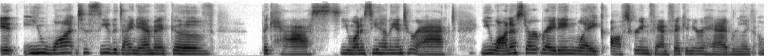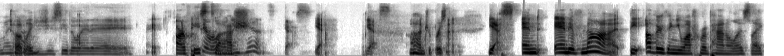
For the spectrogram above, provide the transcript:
it you want to see the dynamic of the cast. You want to see how they interact. You want to start writing like off-screen fanfic in your head where you're like oh my Totally. god did you see the way they right. I rp slash hands. Yes. Yeah. yes. 100% yes and and if not the other thing you want from a panel is like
